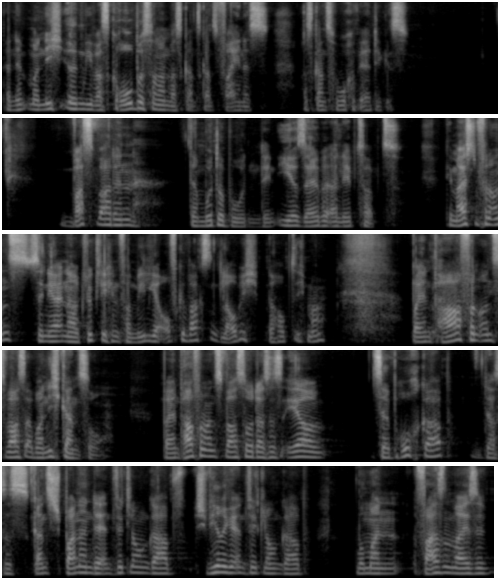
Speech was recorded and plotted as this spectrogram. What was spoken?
Dann nimmt man nicht irgendwie was Grobes, sondern was ganz, ganz Feines, was ganz Hochwertiges. Was war denn der Mutterboden, den ihr selber erlebt habt? Die meisten von uns sind ja in einer glücklichen Familie aufgewachsen, glaube ich, behaupte ich mal. Bei ein paar von uns war es aber nicht ganz so. Bei ein paar von uns war es so, dass es eher Zerbruch gab, dass es ganz spannende Entwicklungen gab, schwierige Entwicklungen gab, wo man phasenweise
